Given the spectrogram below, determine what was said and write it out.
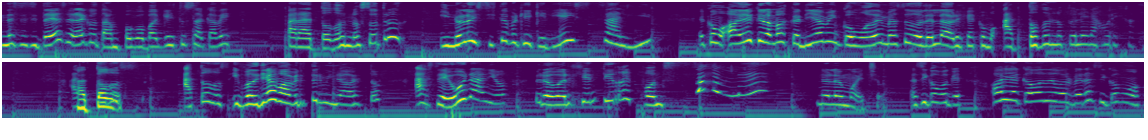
necesitáis hacer algo tampoco para que esto se acabe para todos nosotros. Y no lo hiciste porque queríais salir. Es como, ay, es que la mascarilla me incomoda y me hace doler la oreja. Es como, a todos nos duelen las orejas. A todos. A todos. Y podríamos haber terminado esto hace un año, pero por gente irresponsable no lo hemos hecho. Así como que, ay, acabo de volver así como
